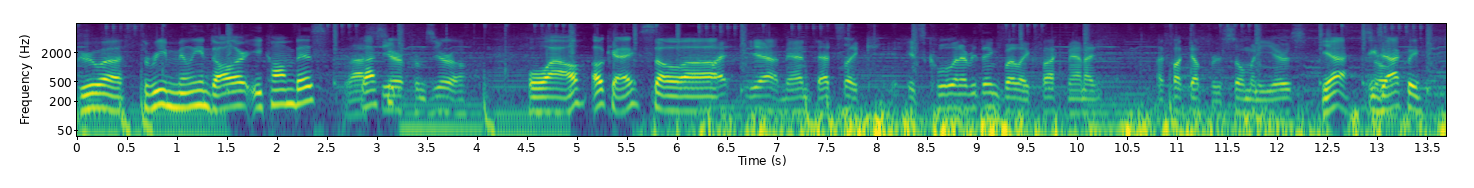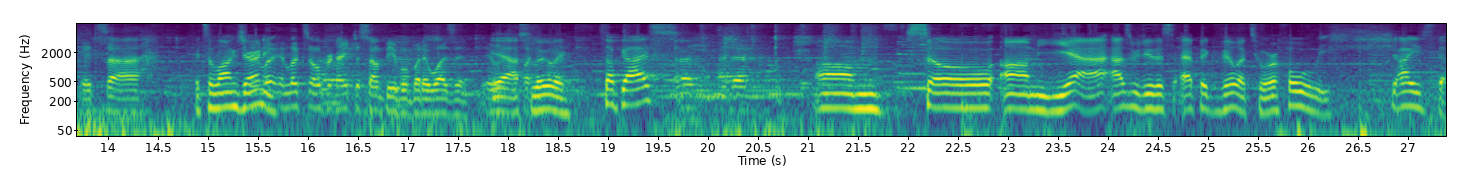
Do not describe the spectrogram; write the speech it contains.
Grew a three million dollar ecom biz Last, year, from zero. Wow. Okay. So uh, But yeah, man, that's like it's cool and everything, but like fuck, man, I I fucked up for so many years. yeah, So, exactly. It's uh, It's a long it, journey. it looks overnight to some people, but it wasn't. It was yeah, fucking absolutely. What's up, guys? Um, so, um, yeah, as we do this epic villa tour, holy shiesta.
